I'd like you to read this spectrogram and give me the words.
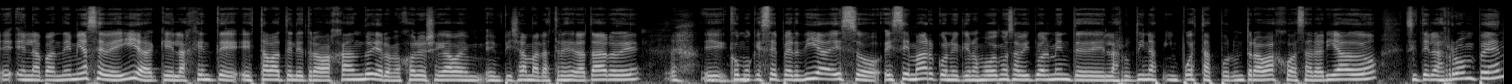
Eh, en la pandemia se veía que la gente estaba teletrabajando y a lo mejor llegaba en, pijama a las 3 de la tarde. Eh, como que se perdía eso, ese marco en el que nos movemos habitualmente de las rutinas impuestas por un trabajo asalariado. Si te las rompen,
